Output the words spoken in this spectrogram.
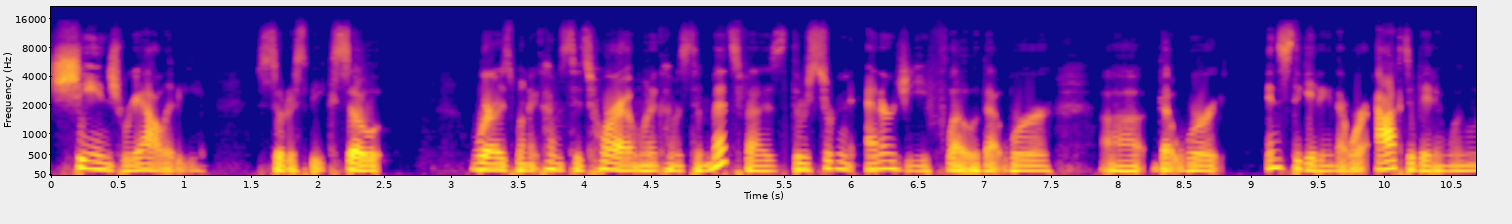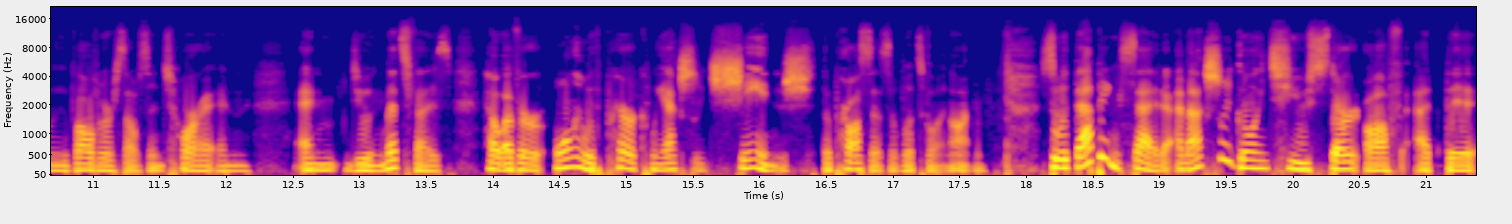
change reality, so to speak. So Whereas when it comes to Torah and when it comes to mitzvahs, there's certain energy flow that we're uh, that we're instigating, that we're activating when we involve ourselves in Torah and and doing mitzvahs. However, only with prayer can we actually change the process of what's going on. So, with that being said, I'm actually going to start off at the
